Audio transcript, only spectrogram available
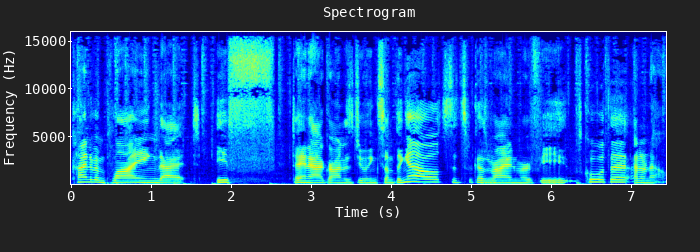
kind of implying that if Dianna Agron is doing something else, it's because Ryan Murphy was cool with it. I don't know.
